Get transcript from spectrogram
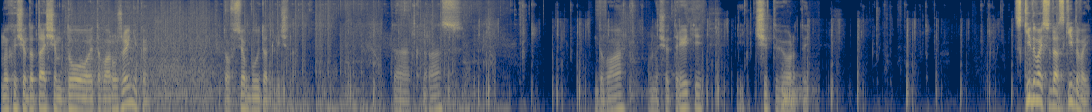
мы их еще дотащим до этого оружейника, то все будет отлично. Так, раз. Два. Он еще третий. И четвертый. Скидывай сюда, скидывай.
